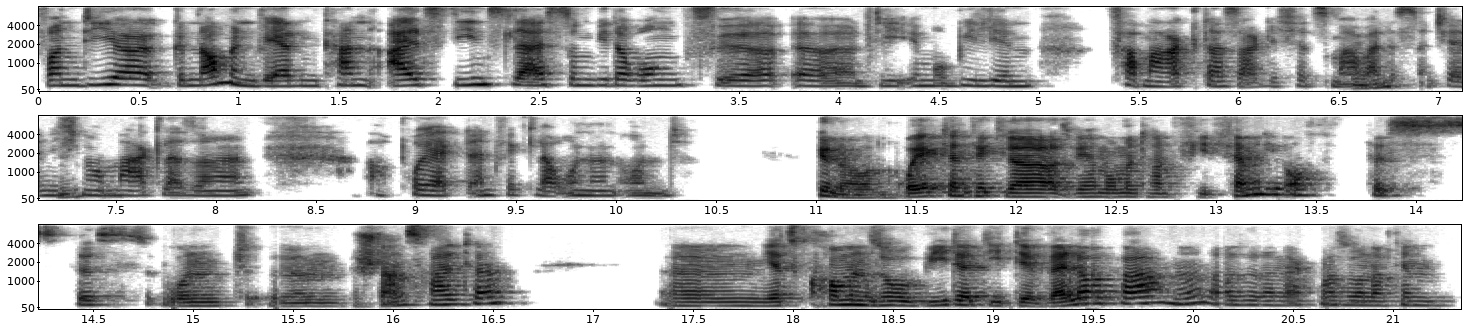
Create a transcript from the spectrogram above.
von dir genommen werden kann als Dienstleistung wiederum für äh, die Immobilienvermarkter, sage ich jetzt mal, mhm. weil es sind ja nicht mhm. nur Makler, sondern auch Projektentwickler und und und. Genau, Projektentwickler, also wir haben momentan viel Family Offices und ähm, Bestandshalter. Ähm, jetzt kommen so wieder die Developer, ne? also da merkt man so nach dem,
